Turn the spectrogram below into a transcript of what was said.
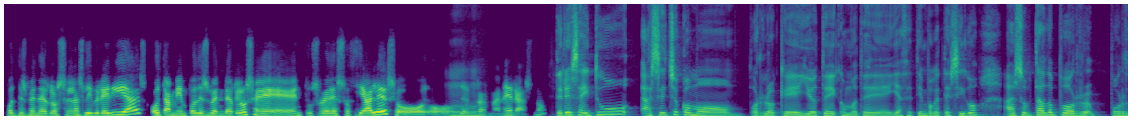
puedes venderlos en las librerías o también puedes venderlos en, tus redes sociales o, de otras maneras, ¿no? Teresa, y tú has hecho como, por lo que yo te, como te, y hace tiempo que te sigo, has optado por, por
